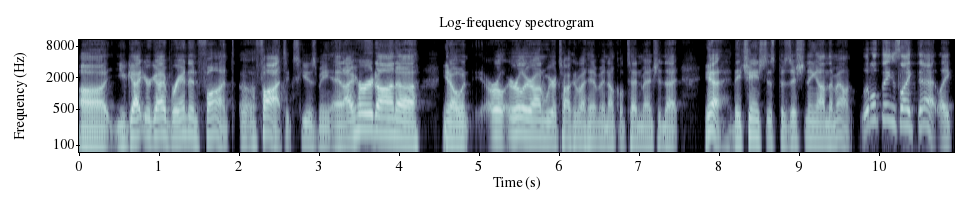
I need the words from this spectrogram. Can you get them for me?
Uh, you got your guy Brandon Pfaadt, uh, Pfaadt, excuse me. And I heard on, uh, you know, earlier on we were talking about him, and Uncle Ted mentioned that, yeah, they changed his positioning on the mound. Little things like that, like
